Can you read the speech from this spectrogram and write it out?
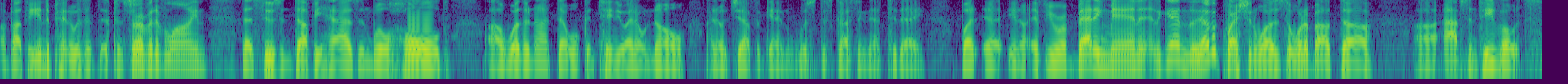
about the independent was it the conservative line that Susan Duffy has and will hold. Whether or not that will continue, I don't know. I know Jeff again was discussing that today. But uh, you know, if you're a betting man, and again, the other question was, what about uh, uh, absentee votes?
